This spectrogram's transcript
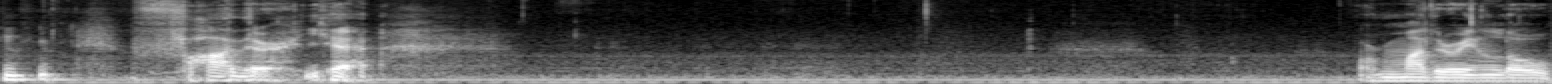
Father, yeah. Or mother in law.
